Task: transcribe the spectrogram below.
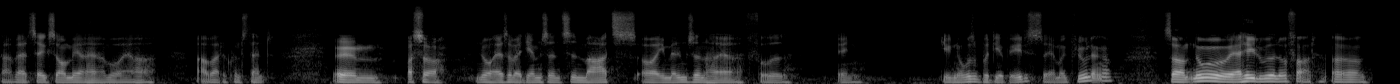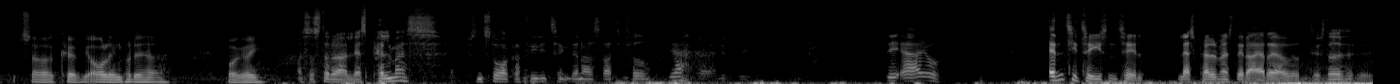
Der har været seks år mere her, hvor jeg har arbejdet konstant. Øhm, og så nu har jeg så været hjemme siden, siden marts, og i mellemtiden har jeg fået en diagnose på diabetes, så jeg må ikke flyve længere. Så nu er jeg helt ude af luftfart, og så kører vi all in på det her bryggeri. Og så står der Las Palmas, sådan en stor graffiti-ting, den er også ret fed. Ja. Det er jo antitesen til Las Palmas, det der er derude. Det er jo stadig øh,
